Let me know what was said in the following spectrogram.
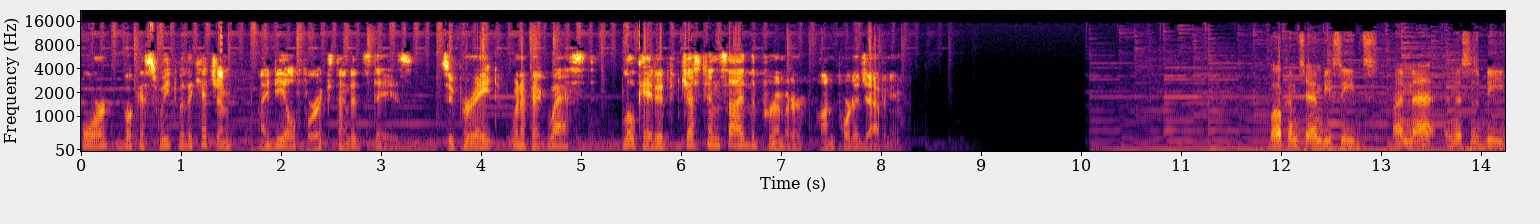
Or book a suite with a kitchen, ideal for extended stays. Super 8 Winnipeg West, located just inside the perimeter on Portage Avenue. Welcome to MB Seeds. I'm Matt and this is B,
